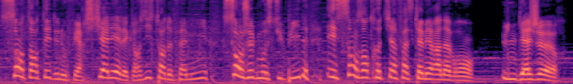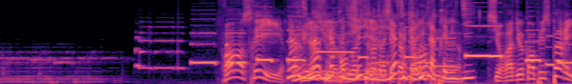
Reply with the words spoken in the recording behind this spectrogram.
sans tenter de nous faire chialer avec leurs histoires de famille, sans jeu de mots stupides et sans entretien face caméra navrant. Une gageure. France rire. Lundi, Du mardi, mercredi, jeudi, vendredi à 5h30 de 7h40, l'après-midi. Sur Radio Campus Paris.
